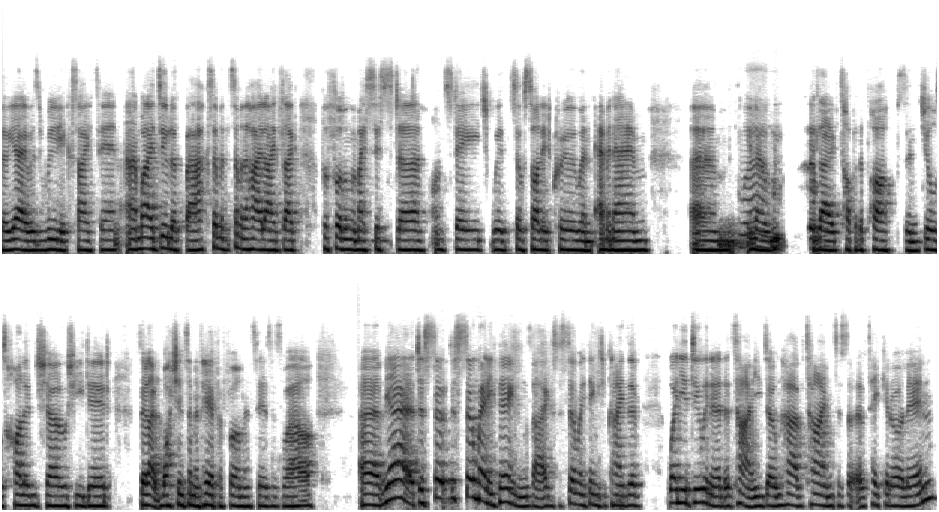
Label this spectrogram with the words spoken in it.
so yeah it was really exciting and when i do look back some of the, some of the highlights like performing with my sister on stage with so solid crew and eminem um wow. you know we did like top of the pops and Jools Holland show she did so like watching some of her performances as well um, yeah, just so just so many things. Like so many things you kind of when you're doing it at the time, you don't have time to sort of take it all in.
